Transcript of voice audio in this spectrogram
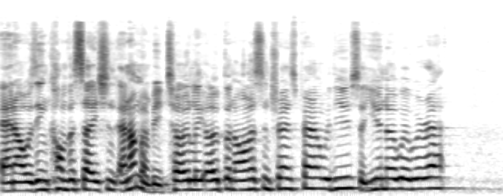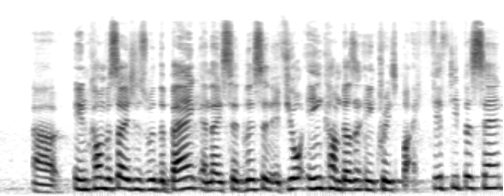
And I was in conversation, and I'm going to be totally open, honest, and transparent with you so you know where we're at. Uh, in conversations with the bank, and they said, listen, if your income doesn't increase by 50%,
